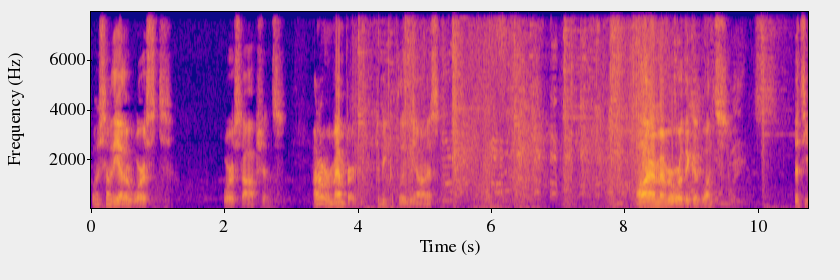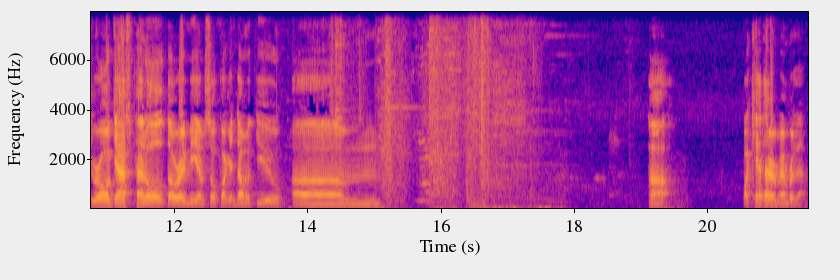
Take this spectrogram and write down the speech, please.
What were some of the other worst, worst options? I don't remember, to be completely honest. All I remember were the good ones. The T-roll, Gas Pedal, Do Re Mi, I'm so fucking done with you. Um... Huh. Why can't I remember them?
